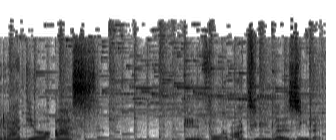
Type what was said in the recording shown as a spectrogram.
Radio AS Informațiile zilei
